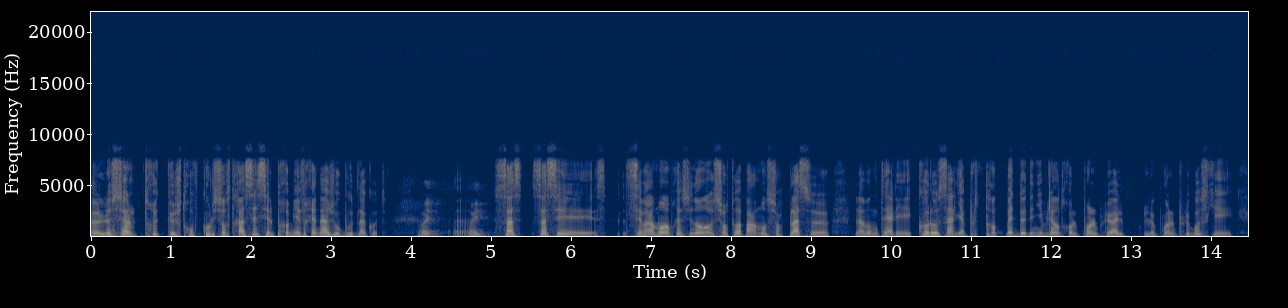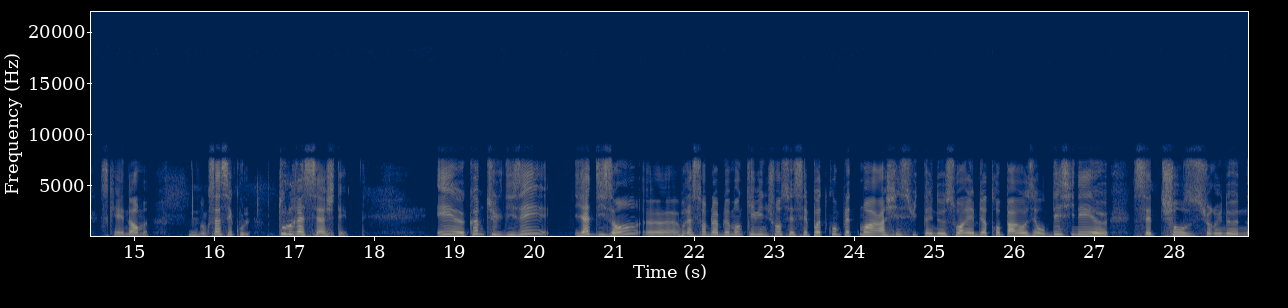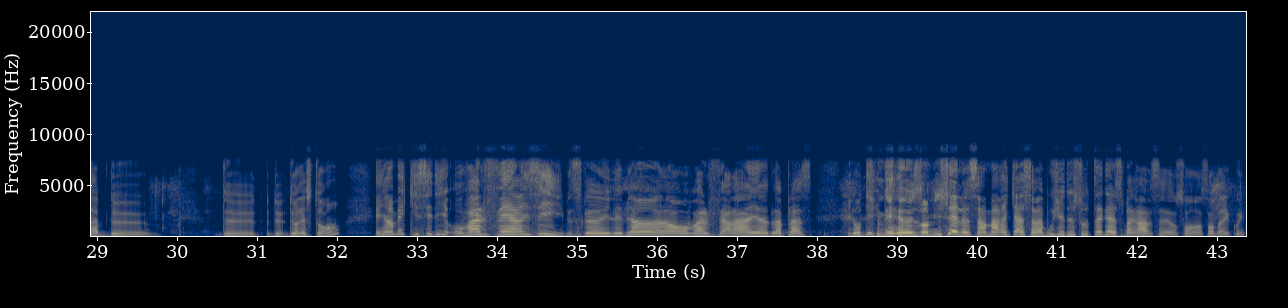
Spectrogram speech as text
Euh, le seul truc que je trouve cool sur ce tracé, c'est le premier freinage au bout de la côte. Oui, oui. Ça, ça c'est c'est vraiment impressionnant. Surtout, apparemment, sur place, euh, la montée, elle est colossale. Il y a plus de 30 mètres de dénivelé entre le point le plus haut et le, le point le plus beau, ce qui est, ce qui est énorme. Mm. Donc ça, c'est cool. Tout le reste, c'est acheté. Et euh, comme tu le disais, il y a 10 ans, euh, vraisemblablement, Kevin Chance et ses potes complètement arrachés suite à une soirée bien trop arrosée ont dessiné euh, cette chose sur une nappe de, restaurant. Et il y a un mec qui s'est dit, on va le faire ici, parce qu'il est bien, alors on va le faire là, il y a de la place. Ils ont dit, mais euh, Jean-Michel, c'est un marécage, ça va bouger dessous de ta gueule, c'est pas grave, on s'en bat les couilles.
